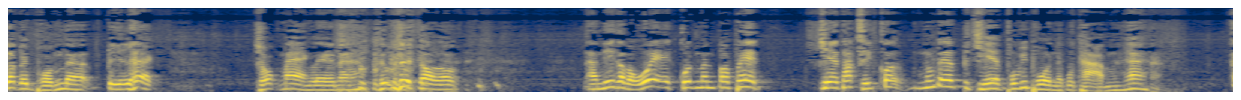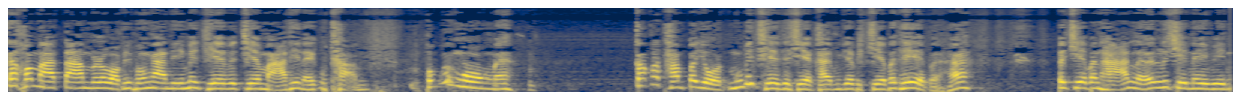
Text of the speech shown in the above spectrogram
ถ้าเป็นผมเนี่ยปีแรกชกแม่งเลยนะคือไม่ได้ต่อรองอันนี้ก็บอกเว้ยไอ้คุณมันประเภทเชียร์ทักษิณก็มึงได้ไปเชียร์ภูมิพลนะกูถามฮะ ก็เขามาตามระบบมีผลงานดีไม่เชียร์ไปเชียร์หมาที่ไหนกูถาม ผมก็งงนะก็ก็ทำประโยชน์มึงไม่เชียร์จะเชียร์ใครมึงจะไปเชียร์พระเทพอะฮะ ไปเชียร์บรรหารเหรอหรือเชียร์เนวิน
